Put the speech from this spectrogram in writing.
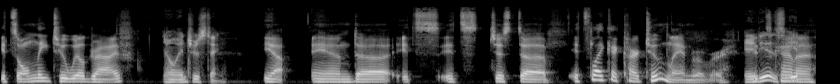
it's only two wheel drive. Oh, interesting. Yeah, and uh, it's it's just uh, it's like a cartoon Land Rover. It it's is. kind of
